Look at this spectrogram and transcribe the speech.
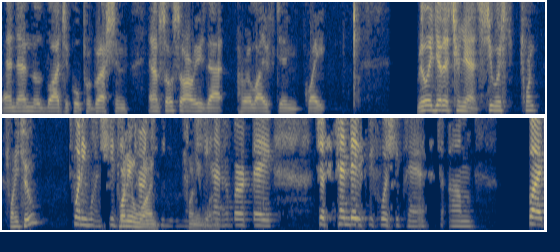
and then the logical progression. And I'm so sorry that her life didn't quite really get a chance. She was 20, 22? 21. She just 21. turned 21. 21. She had her birthday just 10 days before she passed. Um, but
